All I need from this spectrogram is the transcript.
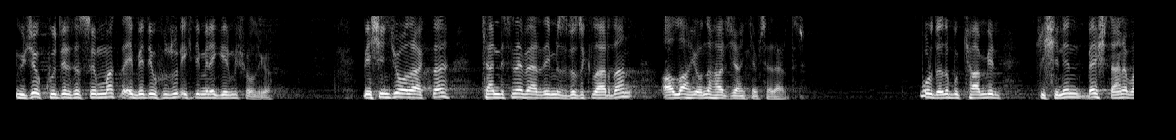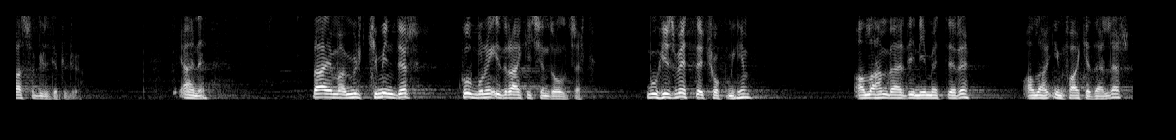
yüce kudrete sığınmakla ebedi huzur iklimine girmiş oluyor. Beşinci olarak da kendisine verdiğimiz rızıklardan Allah yolunda harcayan kimselerdir. Burada da bu kamil kişinin beş tane vasfı bildiriliyor. Yani daima mülk kimindir? Kul bunun idrak içinde olacak. Bu hizmet de çok mühim. Allah'ın verdiği nimetleri Allah infak ederler.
